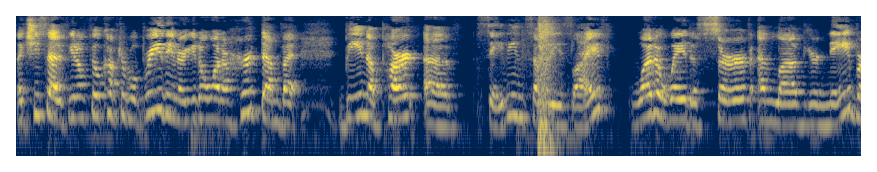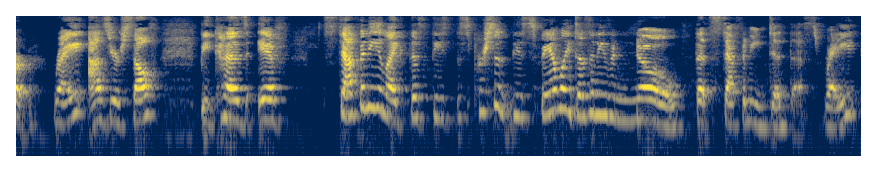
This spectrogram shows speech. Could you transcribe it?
like she said if you don't feel comfortable breathing or you don't want to hurt them but being a part of saving somebody's life what a way to serve and love your neighbor right as yourself. Because if stephanie like this these, this person this family doesn't even know that stephanie did this right?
